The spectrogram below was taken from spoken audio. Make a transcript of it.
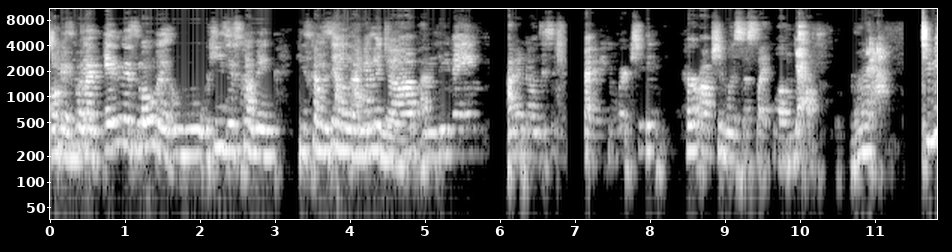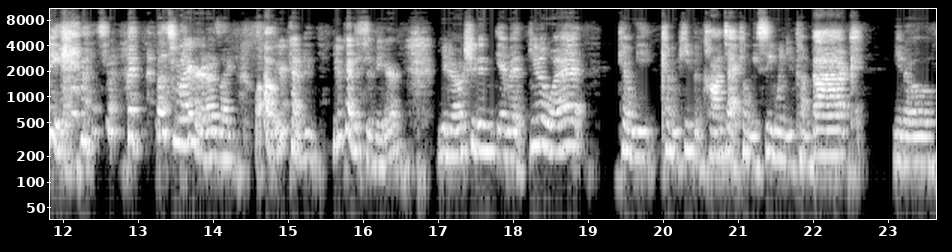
Okay, but like in this moment he's just coming he's coming he's to tell saying, I I'm have a job, I'm leaving. I don't know, this is trying to make it work. She didn't, her option was just like, well, no. Nah. To me, that's what I heard. I was like, "Wow, you're kind of you're kind of severe." You know, she didn't give it. You know what? Can we can we keep in contact? Can we see when you come back? You know,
